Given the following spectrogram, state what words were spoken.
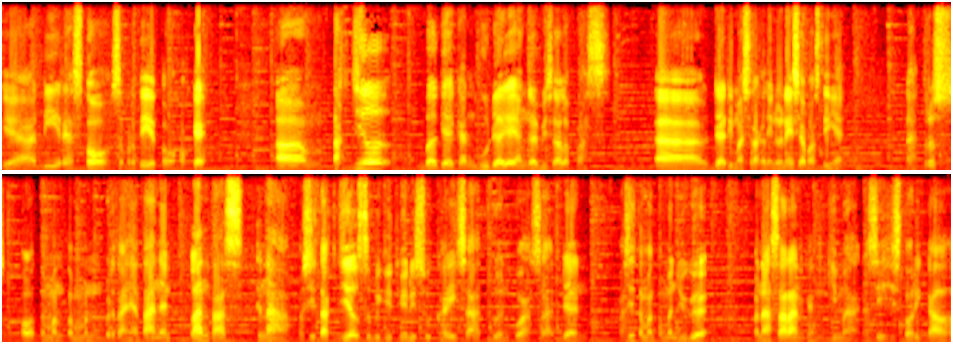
ya di resto seperti itu. Oke. Um, takjil bagaikan budaya yang nggak bisa lepas uh, dari masyarakat Indonesia pastinya. Nah terus kalau teman-teman bertanya-tanya lantas kenapa sih takjil sebegitunya disukai saat bulan puasa? Dan pasti teman-teman juga penasaran kan gimana sih historical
